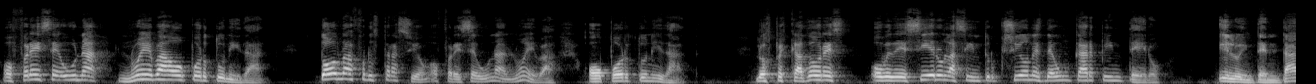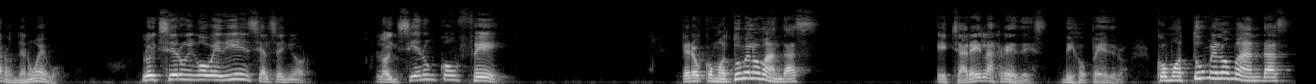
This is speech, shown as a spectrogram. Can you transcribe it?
ofrece una nueva oportunidad. Toda frustración ofrece una nueva oportunidad. Los pescadores obedecieron las instrucciones de un carpintero y lo intentaron de nuevo. Lo hicieron en obediencia al Señor. Lo hicieron con fe. Pero como tú me lo mandas, echaré las redes, dijo Pedro. Como tú me lo mandas,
